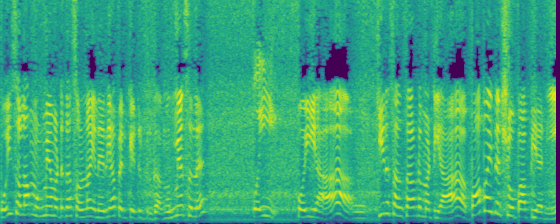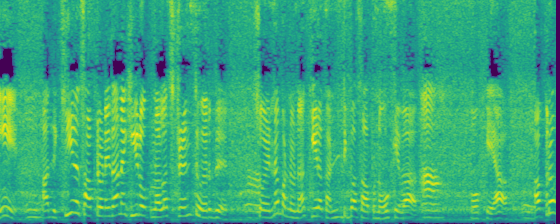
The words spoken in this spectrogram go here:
பொய் சொல்லாம உண்மையை மட்டும் தான் சொல்லணும். என்ன நிறைய பேர் கேட்டுட்டு இருக்காங்க உண்மையா சொல்லு. பொய். பொய்யா? கீரை சாதம் சாப்பிட மாட்டியா? பாப்பா இந்த ஷோ பாப்பியா நீ? அந்த கீரை சாப்பிட்ட உடனே தானே ஹீரோக்கு நல்லா ஸ்ட்ரென்த் வருது. சோ என்ன பண்ணணும்னா கீரை கண்டிப்பா சாப்பிடணும். ஓகேவா ஓகேயா அப்புறம்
